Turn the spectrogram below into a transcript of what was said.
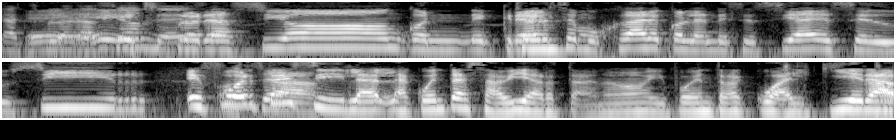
La eh, exploración con eh, creerse mujer, con la necesidad de seducir. Es o fuerte sea, si la, la cuenta es abierta, ¿no? Y puede entrar cualquiera a Ah.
